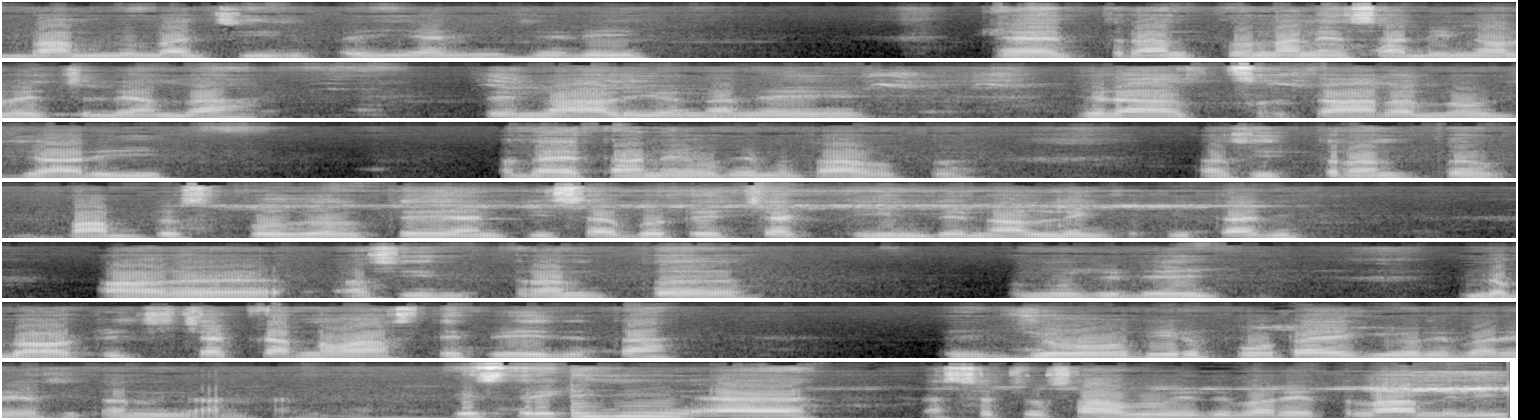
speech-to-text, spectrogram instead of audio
ਬੰਬਨੁਮਾ ਚੀਜ਼ ਪਈ ਆ ਜੀ, ਜਿਹੜੀ ਤੁਰੰਤ ਉਹਨਾਂ ਨੇ ਸਾਡੀ ਨੌਲੇਜ ਚ ਲਿਆਂਦਾ ਤੇ ਨਾਲ ਹੀ ਉਹਨਾਂ ਨੇ ਜਿਹੜਾ ਸਰਕਾਰ ਵੱਲੋਂ ਜਾਰੀ ਹਦਾਇਤਾਂ ਨੇ ਉਹਦੇ ਮੁਤਾਬਕ ਅਸੀਂ ਤੁਰੰਤ ਬੰਬ ਡਿਸਪੋਜ਼ਲ ਤੇ ਐਂਟੀ ਸੈਬੋਟੇਜ ਚੈੱਕ ਟੀਮ ਦੇ ਨਾਲ ਲਿੰਕ ਕੀਤਾ ਜੀ ਔਰ ਅਸੀਂ ਤੁਰੰਤ ਉਹਨੂੰ ਜਿਹੜੇ ਲੈਬੋਰਟਰੀ ਚ ਚੈੱਕ ਕਰਨ ਵਾਸਤੇ ਭੇਜ ਦਿੱਤਾ। ਤੇ ਜੋ ਉਹਦੀ ਰਿਪੋਰਟ ਆਏਗੀ ਉਹਦੇ ਬਾਰੇ ਅਸੀਂ ਤੁਹਾਨੂੰ ਜਾਣਕਾਰੀ ਦੇਵਾਂਗੇ। ਇਸ ਤਰੀਕੇ ਜੀ ਐਸਐਚਓ ਸਾਹਿਬ ਨੂੰ ਇਹਦੇ ਬਾਰੇ ਇਤਲਾਹ ਮਿਲੀ।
